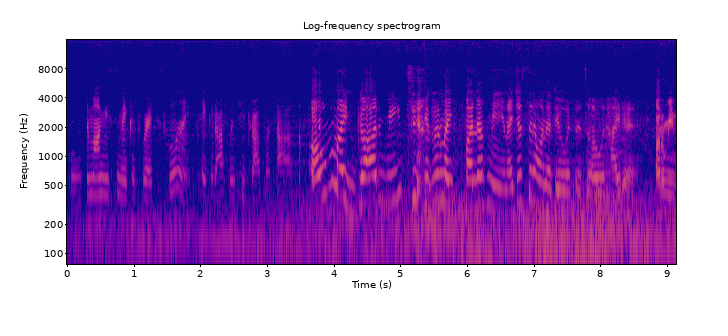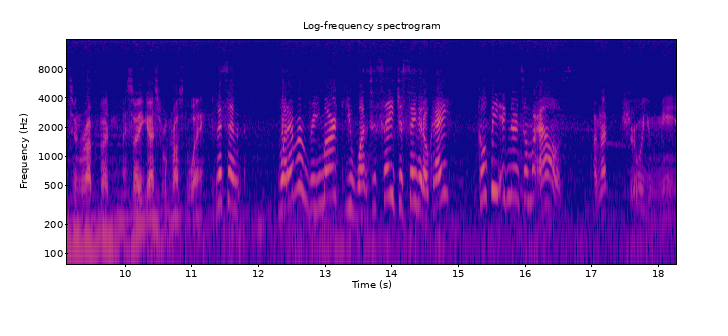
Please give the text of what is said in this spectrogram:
school. My mom used to make us wear it to school, and I'd take it off when she'd drop us off. Oh my god, me too. Kids would make fun of me, and I just didn't want to deal with it, so I would hide it. I don't mean to interrupt, but I saw you guys from across the way. Listen, whatever remark you want to say, just save it, okay? Go be ignorant somewhere else. I'm not sure what you mean.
